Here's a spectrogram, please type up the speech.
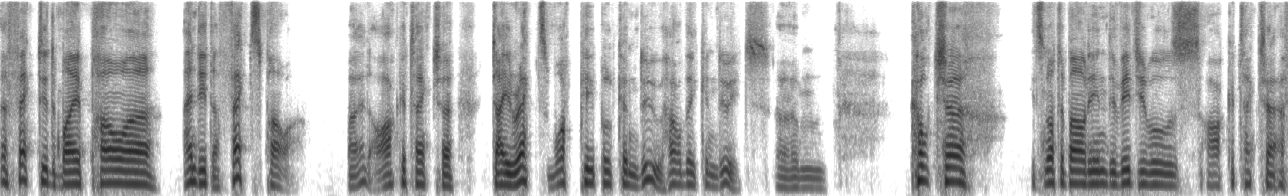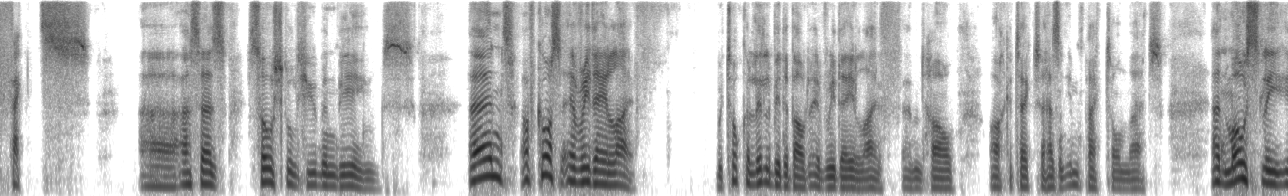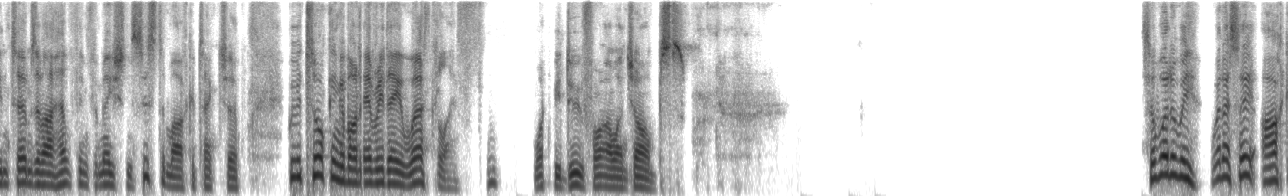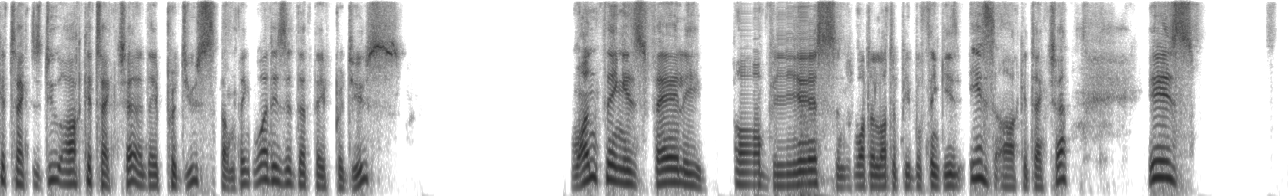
affected by power and it affects power. Right? Architecture directs what people can do, how they can do it. Um, culture, it's not about individuals, architecture affects uh, us as social human beings. And of course, everyday life. We talk a little bit about everyday life and how architecture has an impact on that. And mostly in terms of our health information system architecture, we're talking about everyday work life, what we do for our jobs. So what do we, when I say architects do architecture and they produce something, what is it that they produce? One thing is fairly obvious and what a lot of people think is, is architecture, is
